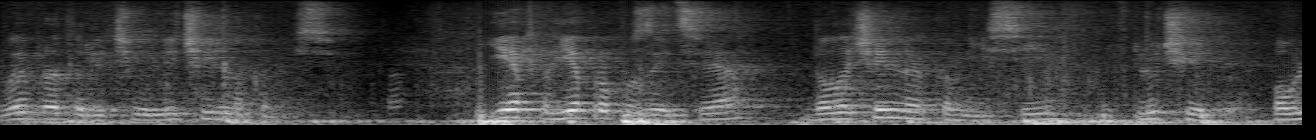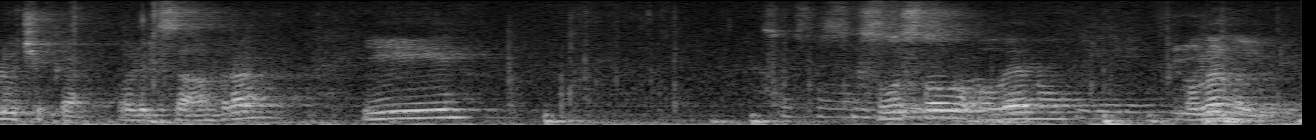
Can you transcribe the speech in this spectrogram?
вибрати лічи- лічильну комісію. так? Є, є пропозиція до лічильної комісії включити Павлючика Олександра і Слослову Олену, Олену Юрію.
